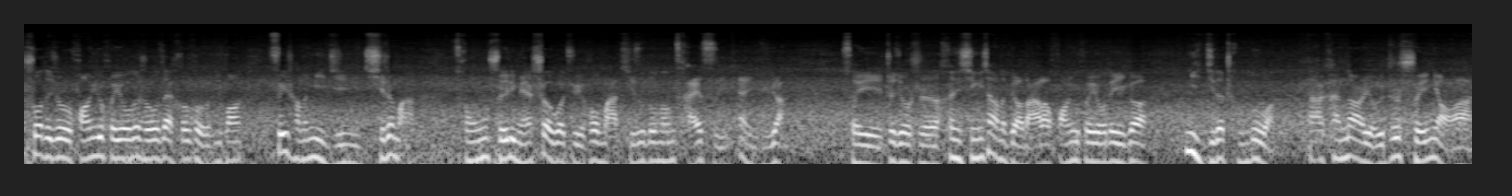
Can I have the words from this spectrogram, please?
说的就是黄鱼洄游的时候，在河口的地方非常的密集，你骑着马从水里面射过去以后，马蹄子都能踩死一片鱼啊。所以这就是很形象的表达了黄鱼洄游的一个密集的程度啊！大家看那儿有一只水鸟啊，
